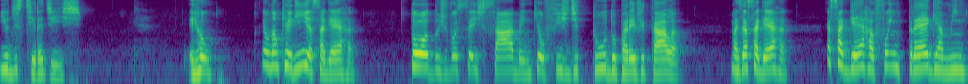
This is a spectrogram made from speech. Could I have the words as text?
E o Destira diz: Eu, eu não queria essa guerra. Todos vocês sabem que eu fiz de tudo para evitá-la. Mas essa guerra, essa guerra foi entregue a mim.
